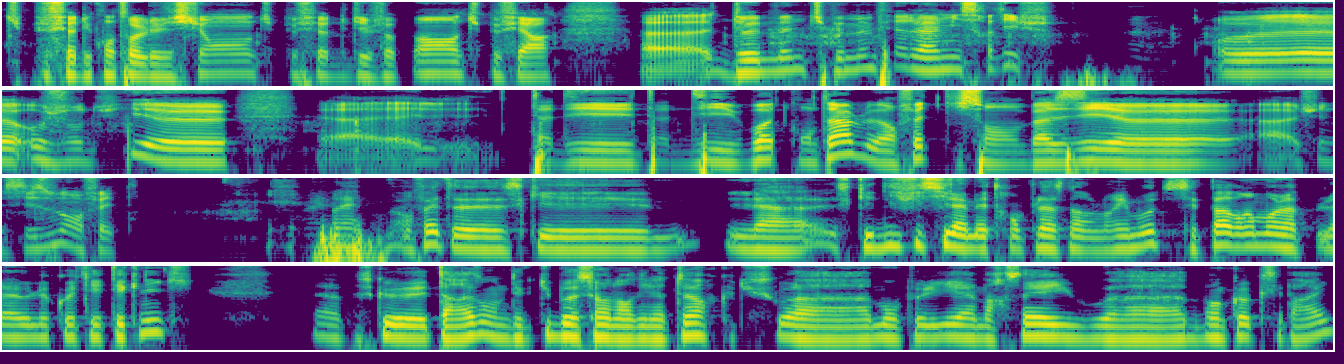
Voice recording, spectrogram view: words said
Tu peux faire du contrôle de gestion, tu peux faire du développement, tu peux faire euh, de même, tu peux même faire de l'administratif. Euh, Aujourd'hui, euh, euh, t'as des t'as des boîtes comptables en fait qui sont basées euh, à je ne sais où en fait. Ouais, en fait, euh, ce qui est la, ce qui est difficile à mettre en place dans le remote, c'est pas vraiment le côté technique, euh, parce que t'as raison. Dès que tu bosses un ordinateur, que tu sois à Montpellier, à Marseille ou à Bangkok, c'est pareil.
